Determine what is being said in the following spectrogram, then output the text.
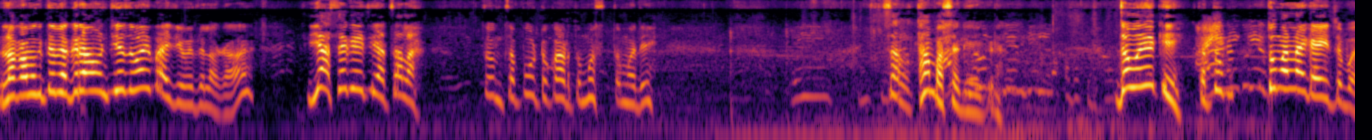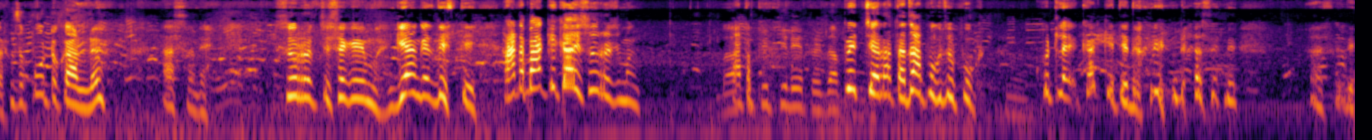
लोका मग तुम्ही ग्राउंड चीज व्हाय पाहिजे होते लोका या सगळीच या चला. तुमचा फोटो काढतो मस्त मध्ये. चल थांबा सगळे इकडे. जवळ ये की? का तू तुम्हाला नाही का यायचं बरं? तुमचं फोटो काढलं. असं दे. सूरजची सगळी गँगच दिसते. आता बाकी काय सूरज मग? आता येतोय पिक्चर आता झापूक झुपूक कुठलं काय किती असू दे.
